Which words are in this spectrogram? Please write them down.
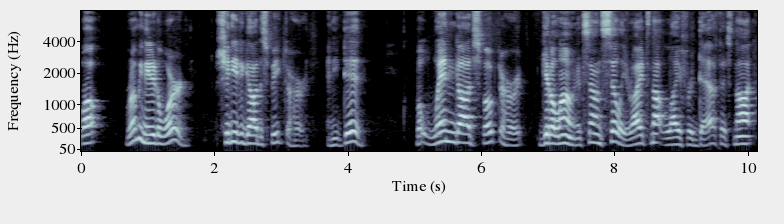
Well, Romy needed a word. She needed God to speak to her, and He did. But when God spoke to her, get a loan. It sounds silly, right? It's not life or death. It's not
